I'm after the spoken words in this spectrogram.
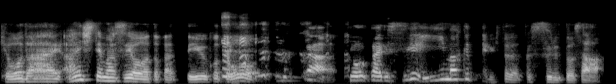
兄弟愛してますよとかっていうことを、が、教会ですげえ言いまくってる人だとするとさ、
